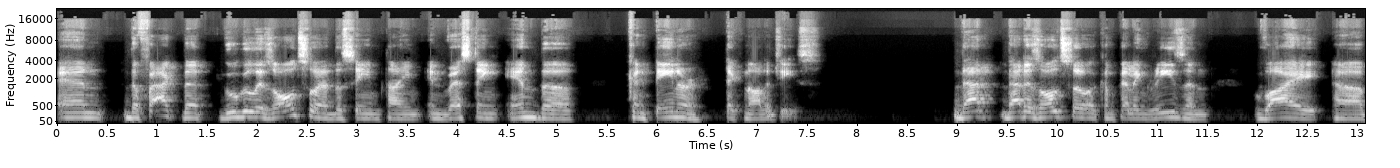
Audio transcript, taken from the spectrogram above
And the fact that Google is also at the same time investing in the container technologies, that that is also a compelling reason why uh,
